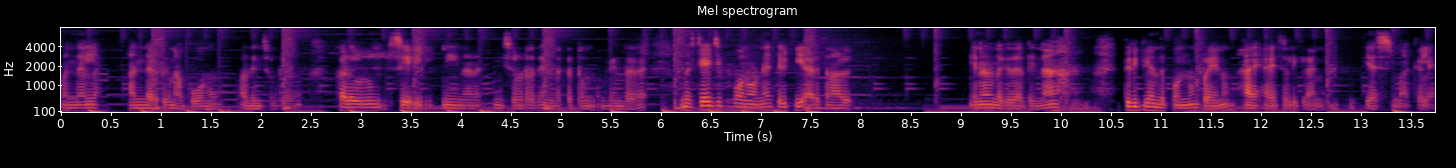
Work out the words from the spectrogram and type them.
வந்தேன்ல அந்த இடத்துக்கு நான் போகணும் அப்படின்னு சொல்கிறாரு கடவுளும் சரி நீ நீ சொல்கிறது நடக்கட்டும் அப்படின்றாரு. அந்த ஸ்டேஜுக்கு போனோடனே திருப்பி அடுத்த நாள் என்ன நடக்குது அப்படின்னா திருப்பி அந்த பொண்ணும் பையனும் ஹாய் ஹாய் சொல்லிக்கிறாங்க. எஸ் மக்களே.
